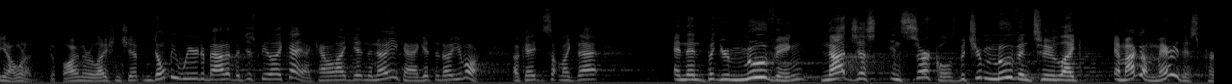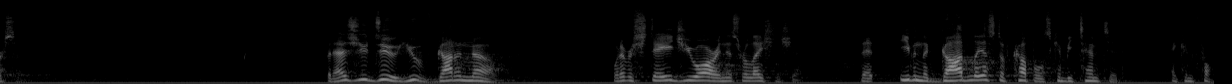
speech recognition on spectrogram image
you know, I want to define the relationship. And don't be weird about it, but just be like, hey, I kind of like getting to know you. Can I get to know you more? Okay, something like that. And then, but you're moving not just in circles, but you're moving to like, am I going to marry this person? But as you do, you've got to know, whatever stage you are in this relationship, that even the godliest of couples can be tempted and can fall,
